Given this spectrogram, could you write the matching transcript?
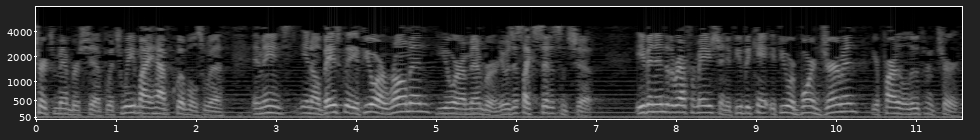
church membership, which we might have quibbles with. It means, you know, basically, if you are a Roman, you are a member. It was just like citizenship. Even into the Reformation, if you became, if you were born German, you're part of the Lutheran Church.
